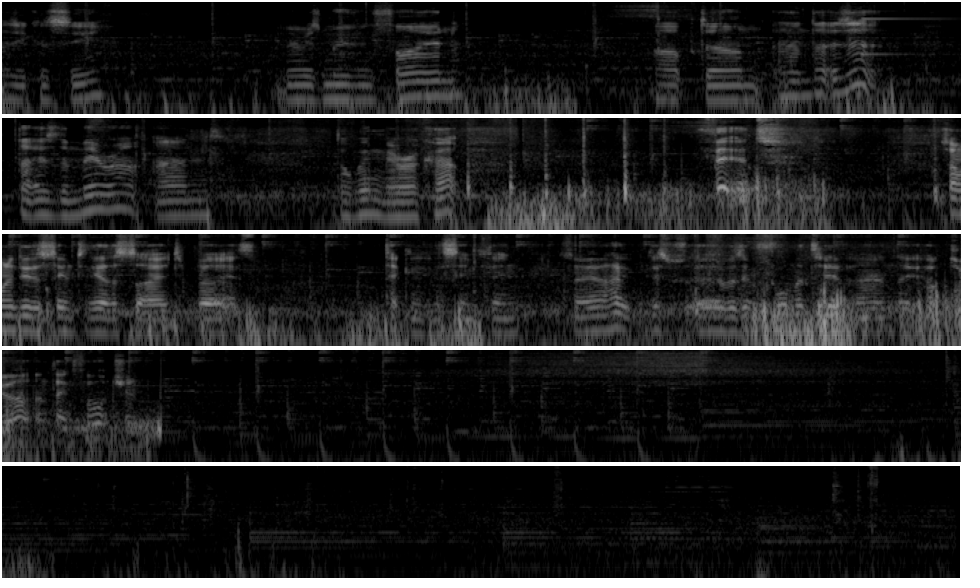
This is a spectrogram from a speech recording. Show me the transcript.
as you can see, mirror is moving fine up, down, and that is it. That is the mirror and the wing mirror cap fitted. So I'm going to do the same to the other side, but it's technically the same thing. So I hope this was, uh, was informative and it helped you out, and thanks for watching.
